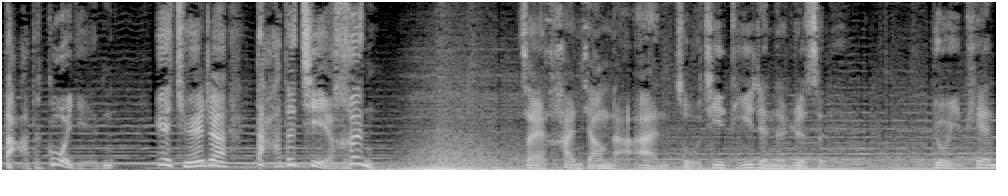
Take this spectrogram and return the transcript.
打得过瘾。越觉着他的解恨，在汉江南岸阻击敌人的日子里，有一天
